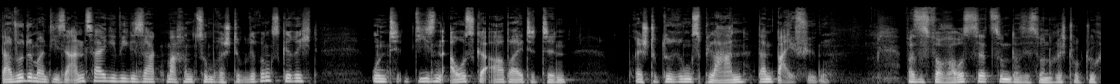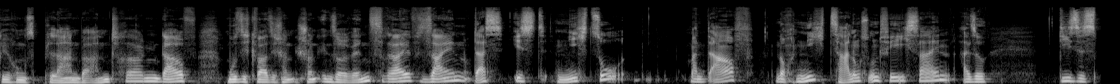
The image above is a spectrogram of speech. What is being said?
Da würde man diese Anzeige, wie gesagt, machen zum Restrukturierungsgericht und diesen ausgearbeiteten Restrukturierungsplan dann beifügen. Was ist Voraussetzung, dass ich so einen Restrukturierungsplan beantragen darf? Muss ich quasi schon, schon insolvenzreif sein? Das ist nicht so. Man darf noch nicht zahlungsunfähig sein. Also dieses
